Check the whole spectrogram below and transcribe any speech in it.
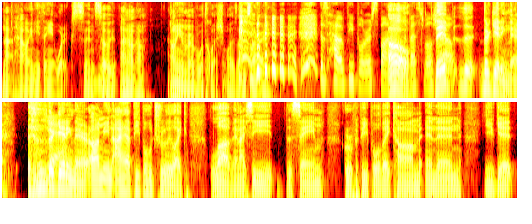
not how anything it works. And so I don't know. I don't even remember what the question was. I'm sorry. Is how people respond to oh, the festival they, show. the, they're getting there. they're Yeah. getting there. I mean, I have people who truly like love, and I see the same group of people. They come, and then you get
